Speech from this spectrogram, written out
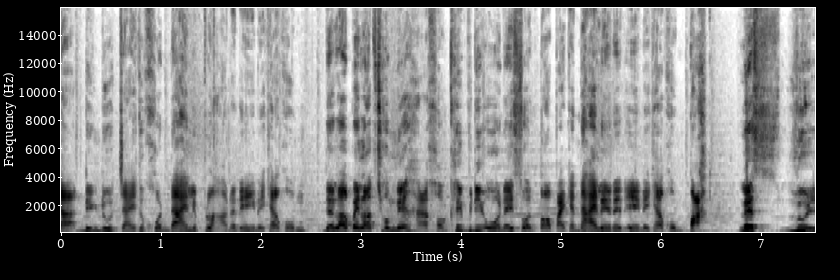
จะดึงดูดใจทุกคนได้หรือเปล่านั่นเองนะครับผมเดี๋ยวเราไปรับชมเนื้อหาของคลิปวิดีโอในส่วนต่อไปกันได้เลยนั่นเองนะครับผมปะ let's ลุย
